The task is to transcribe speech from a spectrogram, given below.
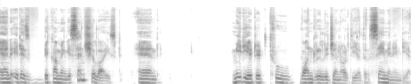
and it is becoming essentialized and mediated through one religion or the other. Same in India.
